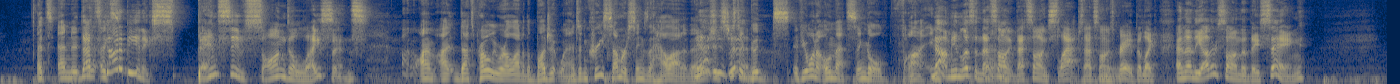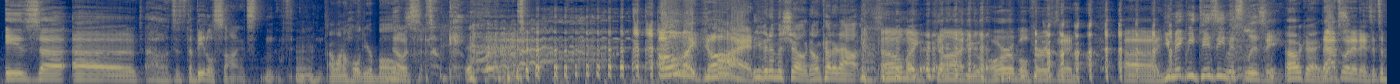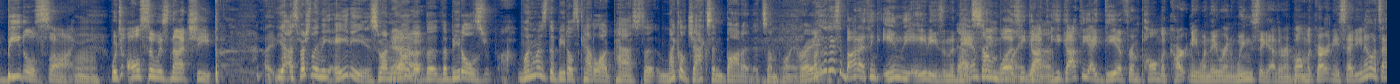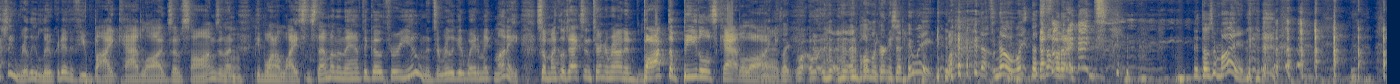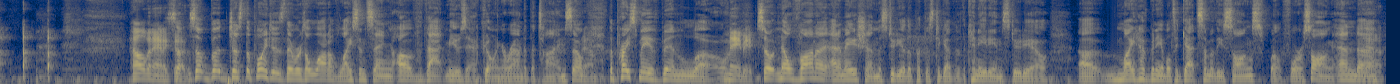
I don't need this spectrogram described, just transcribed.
It's and it, that's got to be an expensive song to license. I'm, I, that's probably where a lot of the budget went. And Cree Summer sings the hell out of it. Yeah, it's just a good. good. If you want to own that single, fine. No, I mean, listen, that song that song slaps. That song is great. But like, and then the other song that they sing is uh uh oh, it's, it's the Beatles song. It's I want to hold your balls. no, it's. oh my god! leave it in the show. Don't cut it out. Oh my god! You horrible person. Uh, you make me dizzy, Miss Lizzie. Okay, that's yes. what it is. It's a Beatles song, which also is not cheap. Yeah, especially in the '80s when you know the, the, the Beatles. When was the Beatles catalog passed? Uh, Michael Jackson bought it at some point, right? Michael Jackson bought it, I think, in the '80s, and the Yeah, damn thing was he got yeah. he got the idea from Paul McCartney when they were in Wings together, and Paul Mm. McCartney said, "You know, it's actually really lucrative if you buy catalogs of songs, and then Mm. people want to license them, and then they have to go through you, and it's a really good way to make money." So Michael Jackson turned around and bought the Beatles catalog. Yeah, like, and Paul McCartney said, "Hey, wait, no, no, wait, that's, That's not, not what what I meant. Those are mine." Hell of an anecdote. So, but just the point is, there was a lot of licensing of that music going around at the time, so Yeah. the price may have been low. Maybe. So, Nelvana Animation, the studio that put this together, the Canadian studio, uh, might have been able to get some of these songs, well, for a song, and uh, Yeah.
